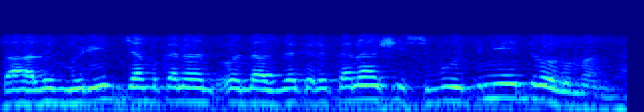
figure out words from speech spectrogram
طالب مرید جمع کنند، او دا ذکر کنند شی ثبوت نہیں دروگ مندہ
